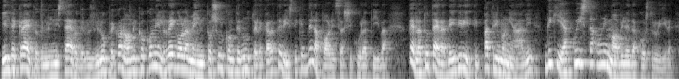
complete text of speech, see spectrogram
il decreto del Ministero dello Sviluppo Economico con il regolamento sul contenuto e le caratteristiche della polizza assicurativa per la tutela dei diritti patrimoniali di chi acquista un immobile da costruire.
